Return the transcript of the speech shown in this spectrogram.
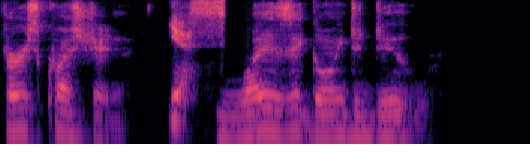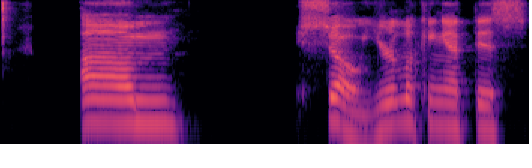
First question: yes. What is it going to do? Um, so you're looking at this.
